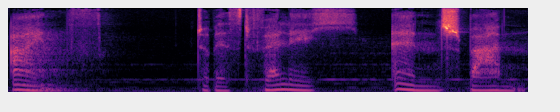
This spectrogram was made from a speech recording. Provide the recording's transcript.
Eins. Du bist völlig entspannt.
